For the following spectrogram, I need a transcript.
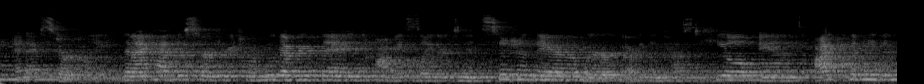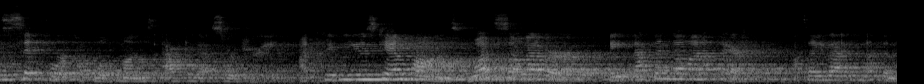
and externally. Then I had this surgery to remove everything. Obviously, there's an incision there where everything has to heal, and I couldn't even sit for a couple of months after that surgery. I couldn't use tampons whatsoever. Ain't nothing going up there. I'll tell you that nothing,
